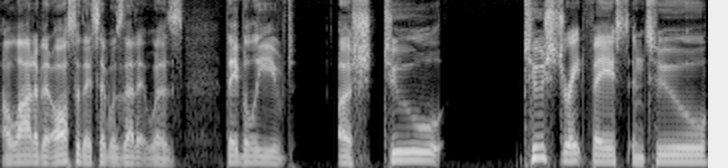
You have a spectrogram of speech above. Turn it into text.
a lot of it also they said was that it was they believed a sh- too too straight faced and too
